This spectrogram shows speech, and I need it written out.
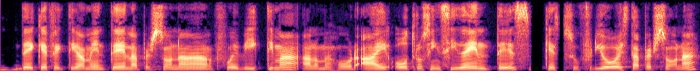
de que efectivamente la persona fue víctima, a lo mejor hay otros incidentes que sufrió esta persona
